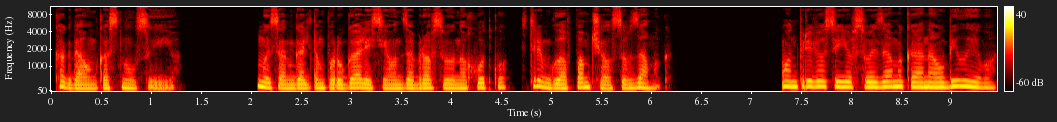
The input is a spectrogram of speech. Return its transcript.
когда он коснулся ее. Мы с Ангальтом поругались, и он, забрав свою находку, стремглав помчался в замок. Он привез ее в свой замок, и она убила его.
